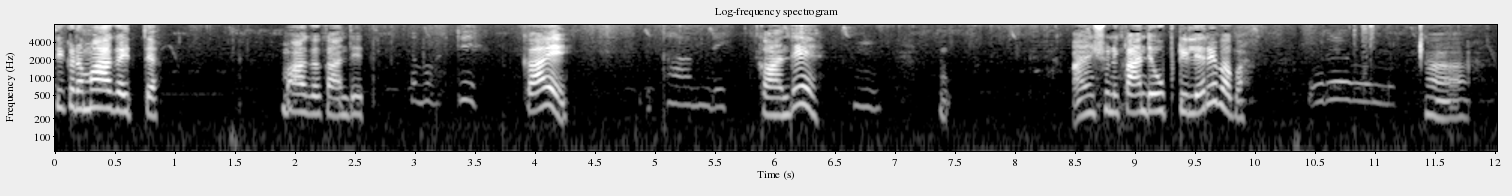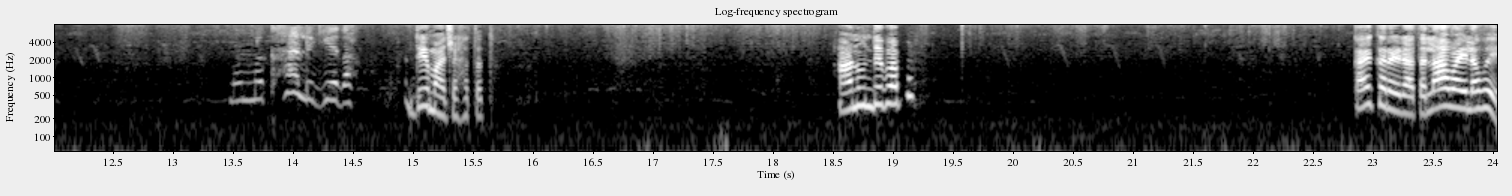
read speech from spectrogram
तिकडं माग आहेत त्या. माग कांदे आहेत. काय? कांदे? अंशुने कांदे उपटिले रे बाबा. हा. दे माझ्या हातात. आणून दे बाबू काय करायला आता? लावायला होय.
